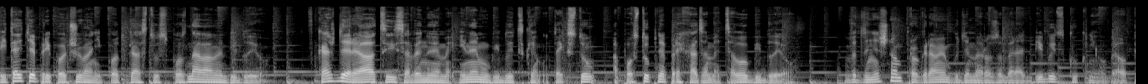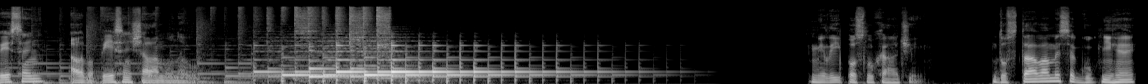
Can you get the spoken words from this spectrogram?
Vitajte pri počúvaní podcastu Spoznávame Bibliu. V každej relácii sa venujeme inému biblickému textu a postupne prechádzame celou Bibliou. V dnešnom programe budeme rozoberať biblickú knihu Veľpieseň alebo Pieseň Šalamúnovu. Milí poslucháči, dostávame sa ku knihe,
